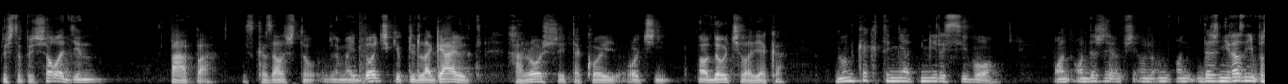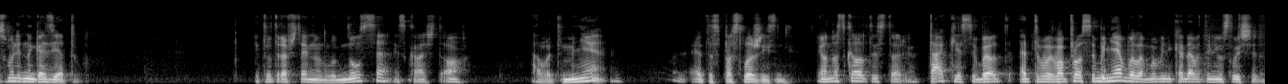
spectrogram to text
Потому что пришел один папа и сказал, что для моей дочки предлагают хороший такой очень молодого человека. Но он как-то не от мира сего. Он, он, даже, вообще, он, он, он даже ни разу не посмотрит на газету. И тут Рафштейн улыбнулся и сказал, что О, а вот мне это спасло жизнь. И он рассказал эту историю. Так, если бы вот этого вопроса бы не было, мы бы никогда бы это не услышали.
